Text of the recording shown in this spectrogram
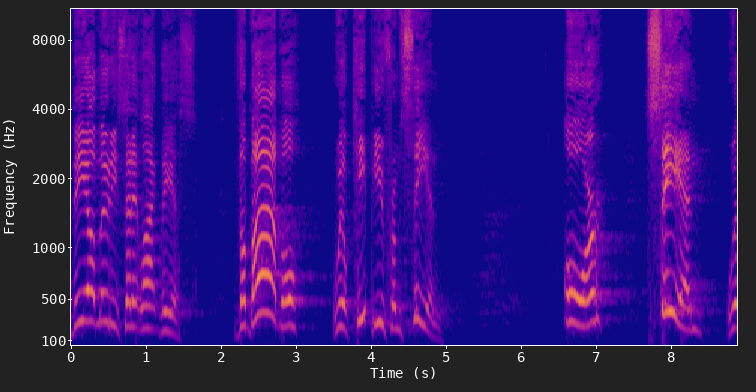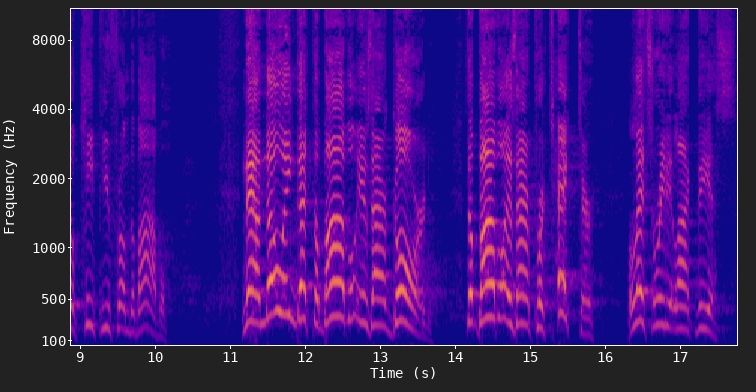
D.L. Moody said it like this The Bible will keep you from sin or sin will keep you from the Bible. Now, knowing that the Bible is our guard, the Bible is our protector, let's read it like this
